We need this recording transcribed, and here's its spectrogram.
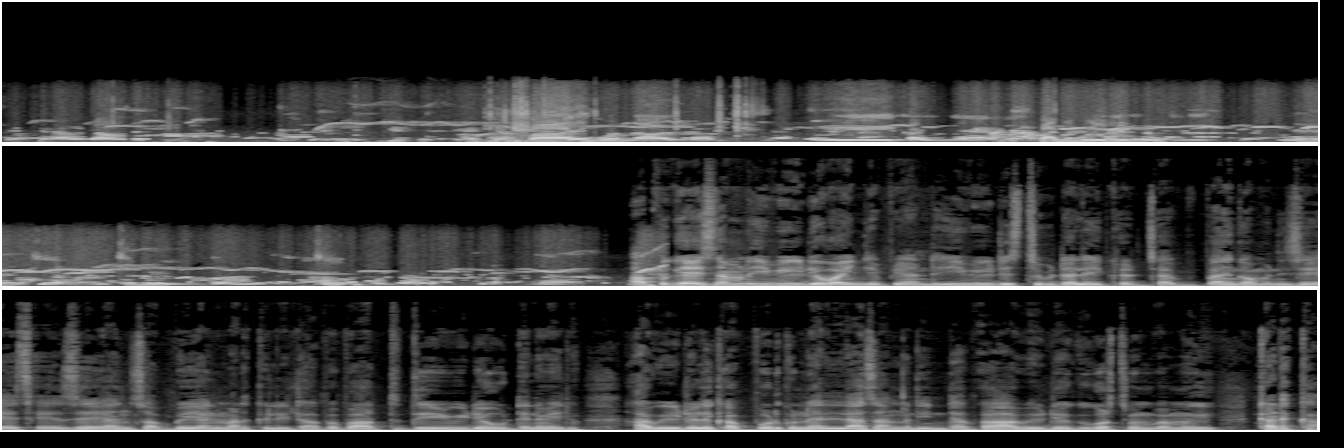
ചെക്കനാവട്ടെ അവിടെ എത്തി. ഏറ്റവും പ്രായം കൊണ്ട ആൾക്കാർ ഞങ്ങൾ ഈ കഴിഞ്ഞ പൻപൊയില് ചെയ്തിട്ടുണ്ടാവും അപ്പൊ ഗേസ് നമ്മൾ ഈ വീഡിയോ വൈൻഡപ്പ് ചെയ്യാണ്ട് ഈ വീഡിയോ ഇഷ്ടപ്പെട്ടാൽ ലൈക്ക് അടിച്ച് അഭിപ്രായം കമന്റ് ചെയ്യുക ഷെയർ ചെയ്യാൻ സബ് ചെയ്യാനും മറക്കില്ല അപ്പോൾ പാർട്ടത്ത് ഈ വീഡിയോ ഉടനെ വരും. ആ വീഡിയോയിൽ കപ്പ് കൊടുക്കുന്ന എല്ലാ സംഗതിയും ഉണ്ട് അപ്പോൾ ആ വീഡിയോക്ക് കുറച്ച് മുമ്പ് നമുക്ക് കിടക്കാം.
